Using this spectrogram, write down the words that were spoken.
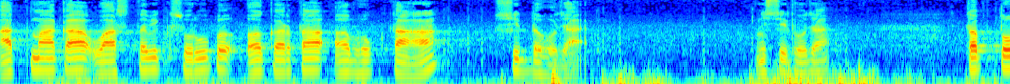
आत्मा का वास्तविक स्वरूप अकर्ता अभोक्ता सिद्ध हो जाए, निश्चित हो जाए, तब तो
